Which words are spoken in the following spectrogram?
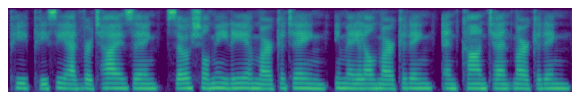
PPC advertising, social media marketing, email marketing, and content marketing.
